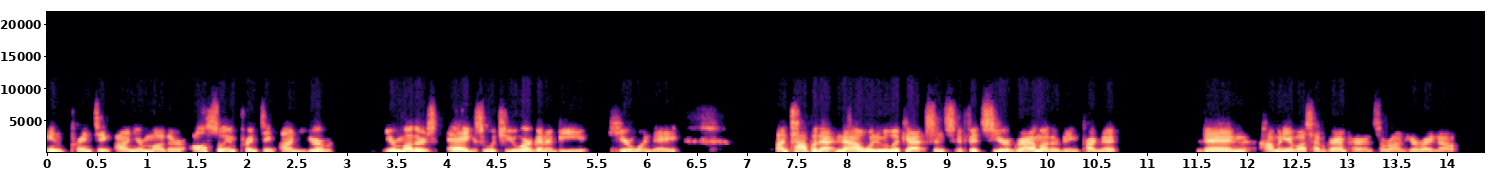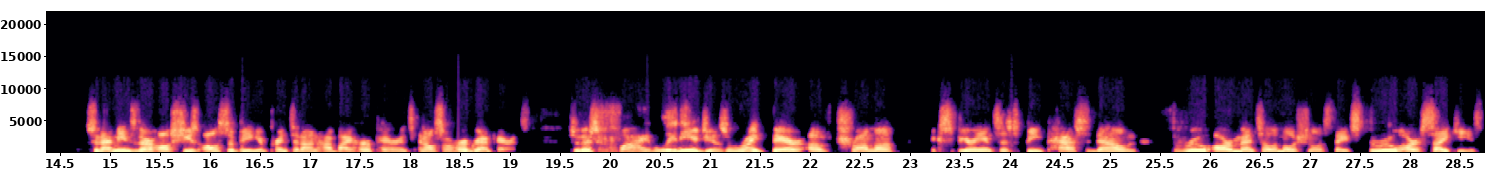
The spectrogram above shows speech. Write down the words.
imprinting on your mother also imprinting on your your mother's eggs which you are going to be here one day on top of that now when we look at since if it's your grandmother being pregnant then how many of us have grandparents around here right now so that means they're all she's also being imprinted on by her parents and also her grandparents. So there's five lineages right there of trauma experiences being passed down through our mental emotional states, through our psyches,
